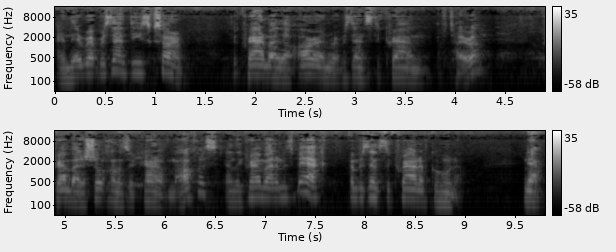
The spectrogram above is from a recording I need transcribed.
and they represent these Ksarim. The crown by the Aron represents the crown of Torah, crown by the Shulchan is the crown of Malchus, and the crown by the Mizbech represents the crown of Kahuna. Now,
